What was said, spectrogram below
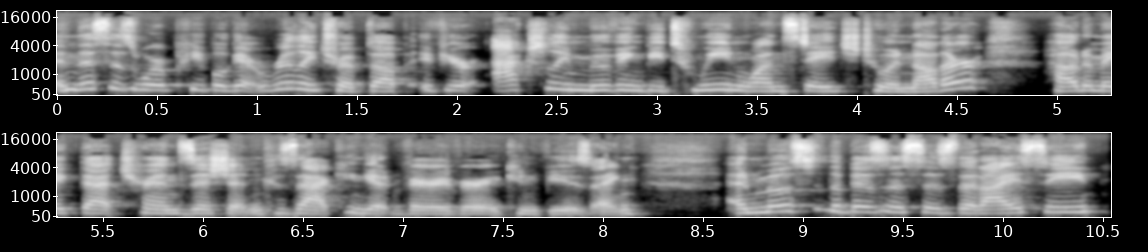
and this is where people get really tripped up, if you're actually moving between one stage to another, how to make that transition, because that can get very, very confusing. And most of the businesses that I see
